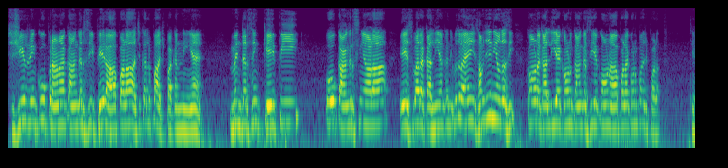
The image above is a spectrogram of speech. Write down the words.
ਸੁਸ਼ੀਲ ਰਿੰਕੂ ਪੁਰਾਣਾ ਕਾਂਗਰਸੀ, ਫਿਰ ਆਪ ਵਾਲਾ ਅੱਜ ਕੱਲ ਭਾਜਪਾ ਕਰਨੀ ਹੈ ਮਹਿੰਦਰ ਸਿੰਘ ਕੇਪੀ ਉਹ ਕਾਂਗਰਸੀਆਂ ਵਾਲਾ, ਇਸ ਵਾਰ ਅਕਾਲੀਆਂ ਕਰਨੀ ਮਤਲਬ ਐਂ ਸਮਝ ਹੀ ਨਹੀਂ ਆਉਂਦਾ ਸੀ, ਕੌਣ ਅਕਾਲੀ ਹੈ ਕੌਣ ਕਾਂਗਰਸੀ ਹੈ ਕੌਣ ਆਪ ਵਾਲਾ, ਕੌਣ ਭਾਜਪਾ ਵਾਲਾ। ਤੇ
